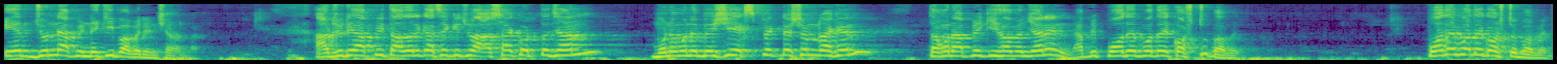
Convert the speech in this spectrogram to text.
এর জন্য আপনি নেকি পাবেন ইনশাআল্লাহ। আর যদি আপনি তাদের কাছে কিছু আশা করতে যান, মনে মনে বেশি এক্সপেকটেশন রাখেন, তখন আপনি কি হবেন জানেন? আপনি পদে পদে কষ্ট পাবেন। পদে পদে কষ্ট পাবেন।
